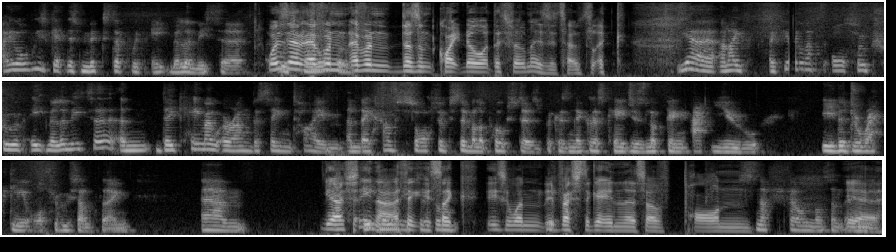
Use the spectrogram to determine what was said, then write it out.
i always get this mixed up with 8 millimeter What is which it? Everyone also- everyone doesn't quite know what this film is. It sounds like. Yeah, and I I feel that's also true of eight millimeter, and they came out around the same time, and they have sort of similar posters because Nicolas Cage is looking at you, either directly or through something. Um, Yeah, I've So seen that. I think it's like he's the one investigating the sort of porn, snuff film or something. yeah,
